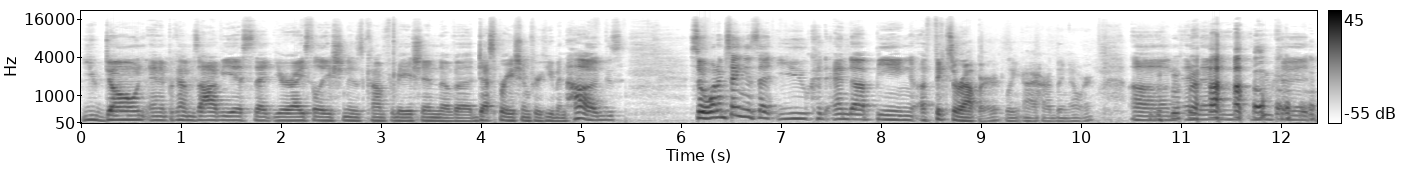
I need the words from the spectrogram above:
you don't, and it becomes obvious that your isolation is confirmation of a desperation for human hugs. So what I'm saying is that you could end up being a fixer-upper. Like I hardly know her, um, and then you could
